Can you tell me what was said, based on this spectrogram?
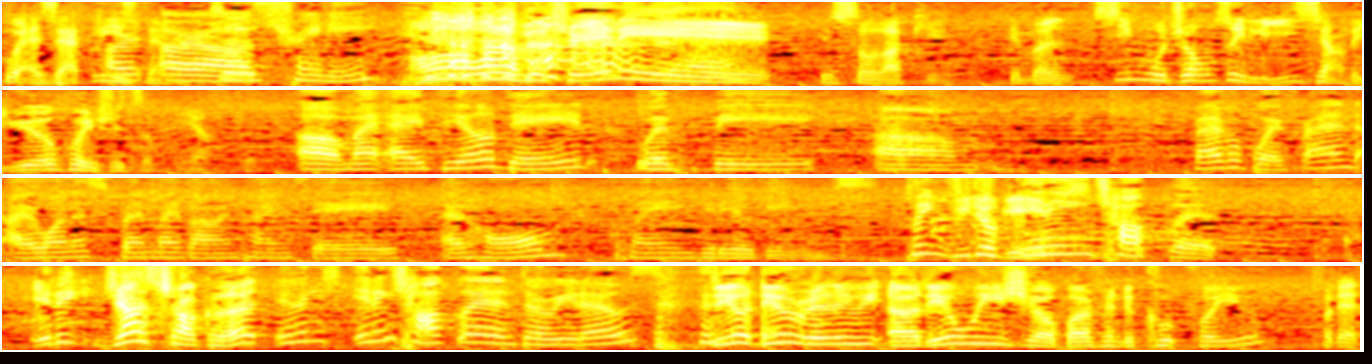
Who exactly Our, is that? our uh, Just- trainee. Oh, one of the trainee. He's so lucky. 你们心目中最理想的约会是怎么样的？ Uh, my ideal date would be um, if I have a boyfriend, I want to spend my Valentine's Day at home playing video games, Playing video games. eating chocolate, Eating just chocolate. eating, eating chocolate and Doritos. do you do you really uh, do you wish your boyfriend to cook for you for that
